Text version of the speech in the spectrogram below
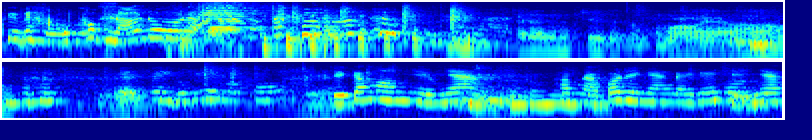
Cái nào không nỡ đưa đâu 촬영에 협조해줘서 고마워요. 네. Chị cảm ơn nhiều nha Hôm nào có đi ngang đây ghé chị nha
